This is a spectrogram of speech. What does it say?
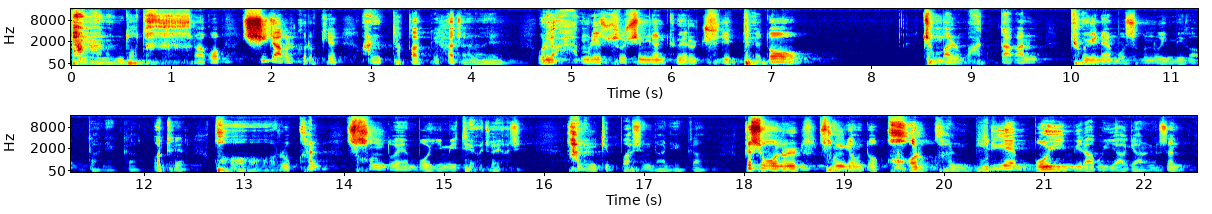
망하는 도다라고 시작을 그렇게 안타깝게 하잖아요. 우리가 아무리 수십 년 교회를 출입해도 정말 왔다 간 교인의 모습은 의미가 없다니까. 어떻게 거룩한 성도의 모임이 되어져야지. 하나님 기뻐하신다니까. 그래서 오늘 성경도 거룩한 무리의 모임이라고 이야기하는 것은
